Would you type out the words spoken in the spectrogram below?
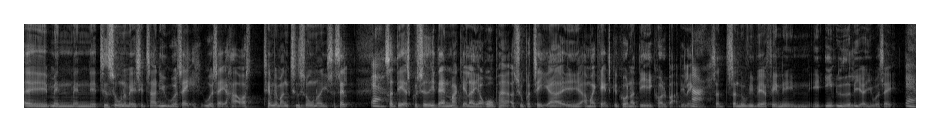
Øh, men, men øh, tidszonemæssigt, så er de i USA. USA har også temmelig mange tidszoner i sig selv. Ja. Så det at skulle sidde i Danmark eller i Europa og supportere øh, amerikanske kunder, det er ikke holdbart i længden. Så, så nu er vi ved at finde en, en yderligere i USA. Ja.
